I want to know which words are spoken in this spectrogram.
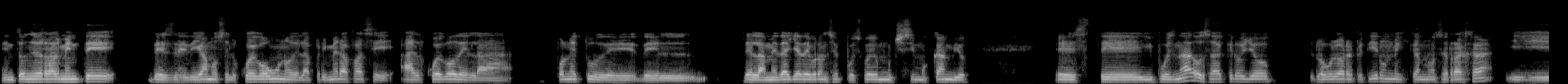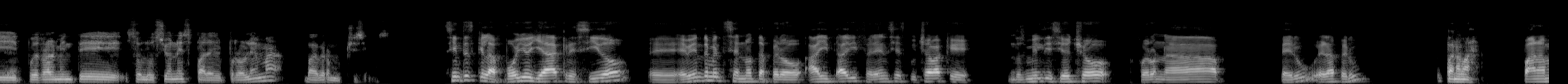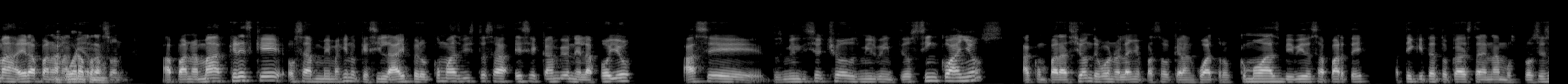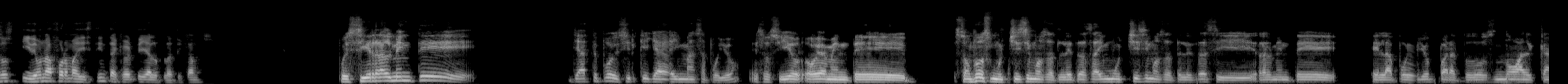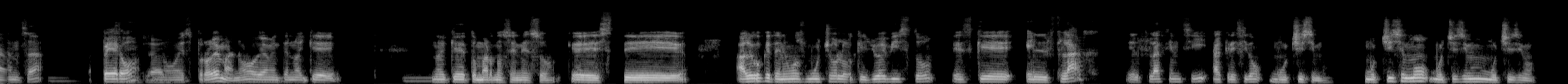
Entonces realmente desde, digamos, el juego uno de la primera fase al juego de la, pone tú, de, del, de la medalla de bronce, pues fue muchísimo cambio. Este, y pues nada, o sea, creo yo, lo vuelvo a repetir, un mexicano no se raja y pues realmente soluciones para el problema va a haber muchísimas. ¿Sientes que el apoyo ya ha crecido? Eh, evidentemente se nota, pero hay, hay diferencia. Escuchaba que en 2018 fueron a Perú, ¿era Perú? Panamá, Panamá, era Panamá, tienes razón. A Panamá, ¿crees que, o sea, me imagino que sí la hay, pero ¿cómo has visto esa, ese cambio en el apoyo hace 2018, 2022, cinco años, a comparación de, bueno, el año pasado que eran cuatro? ¿Cómo has vivido esa parte? A ti que te ha tocado estar en ambos procesos y de una forma distinta, que ahorita ya lo platicamos. Pues sí, realmente ya te puedo decir que ya hay más apoyo. Eso sí, obviamente somos muchísimos atletas, hay muchísimos atletas y realmente el apoyo para todos no alcanza, sí, pero claro. no es problema, ¿no? Obviamente no hay que no hay que tomarnos en eso. Que este, algo que tenemos mucho, lo que yo he visto es que el flag, el flag en sí ha crecido muchísimo, muchísimo, muchísimo, muchísimo.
